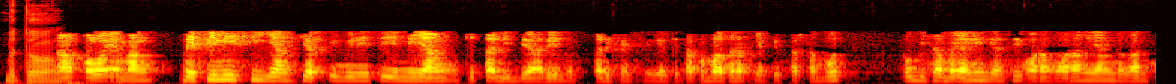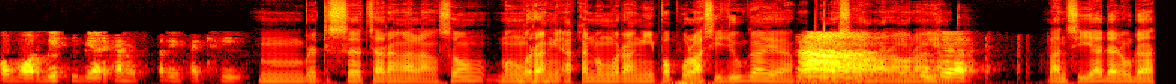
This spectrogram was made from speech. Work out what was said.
Betul. Nah kalau emang definisi yang herd immunity ini yang kita dibiarin untuk terinfeksi sehingga kita kebal terhadap penyakit tersebut, lu bisa bayangin nggak sih orang-orang yang dengan komorbid dibiarkan untuk terinfeksi? Hmm, berarti secara nggak langsung mengurangi akan mengurangi populasi juga ya, populasi yang Nah, orang-orang itu yang. Lansia dan udah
